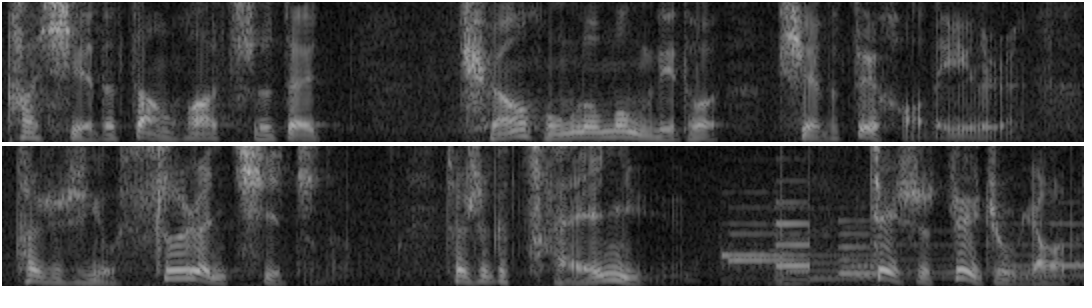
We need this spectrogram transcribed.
她写的《葬花词》在全《红楼梦》里头写的最好的一个人，她是有诗人气质的，她是个才女，这是最主要的。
